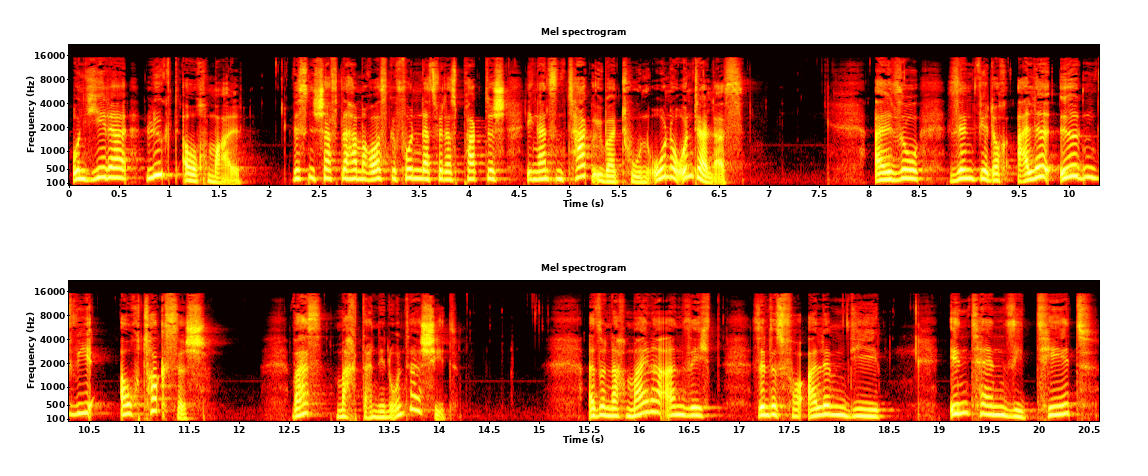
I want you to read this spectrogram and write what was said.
Und jeder lügt auch mal. Wissenschaftler haben herausgefunden, dass wir das praktisch den ganzen Tag über tun, ohne Unterlass. Also sind wir doch alle irgendwie auch toxisch. Was macht dann den Unterschied? Also nach meiner Ansicht sind es vor allem die Intensität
